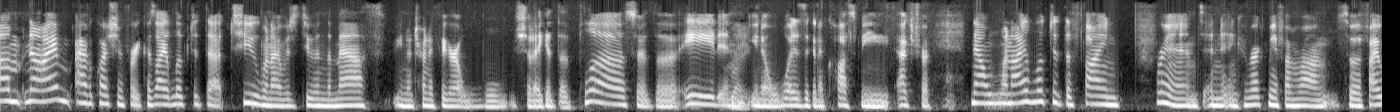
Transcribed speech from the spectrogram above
Um, no, I'm, I have a question for you because I looked at that too when I was doing the math, you know, trying to figure out, well, should I get the plus or the eight? And, right. you know, what is it going to cost me extra? Now, when I looked at the fine print, and, and correct me if I'm wrong. So if I,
